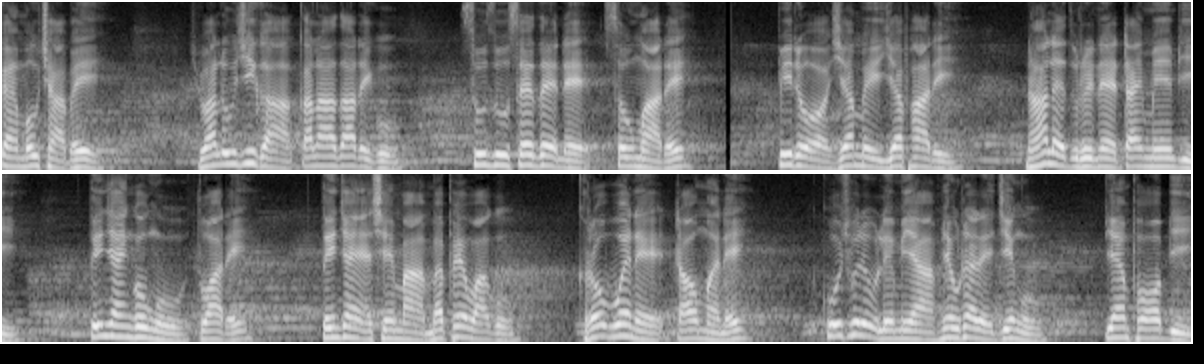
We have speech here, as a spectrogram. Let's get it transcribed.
ကန်မုတ်ချပဲ ရွာလူကြီးကကာလာသားတွေကိုစူးစူးဆဲဆဲနဲ့စုံပါတယ်ပြီးတော့ရက်မိတ်ရက်ဖတွေနားလေသူတွေနဲ့တိုင်မင်းပြီးတင်းချိုင်းကုန်းကိုသွားတယ်တင်းချိုင်းအချင်းမှာမဖဲဝါကိုကြောပွဲနဲ့တောင်းပန်တယ်ကိုချွေးတို့လည်းမရမြုပ်ထတဲ့ကျင်းကိုပြန်ဖော်ပြီး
